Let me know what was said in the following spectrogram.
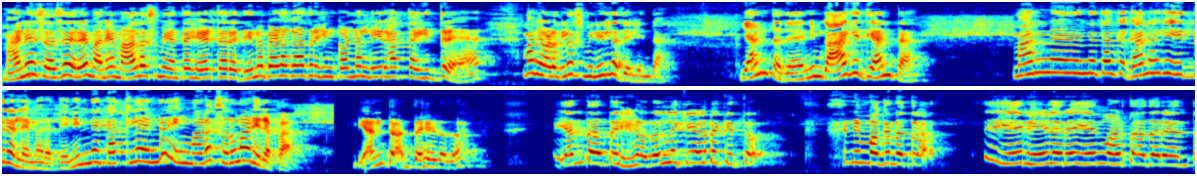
ಮನೆ ಸೊಸೆರೆ, ಮನೆ ಮಹಾಲಕ್ಷ್ಮಿ ಅಂತ ಹೇಳ್ತಾರೆ. ದಿನ ಬೆಳಗಾದ್ರೆ ಹಿಂಗೆ ಕಣ್ಣಲ್ಲಿ ನೀರು ಹಾಕ್ತಾ ಇದ್ರೆ ಮನೆಯೊಳಗೆ ಲಕ್ಷ್ಮಿ ನಿಲ್ಲದೆಲ್ಲಿಂದ ಎಂತದೆ? ನಿಮ್ಗೆ ಆಗಿದ್ದೆ ಅಂತ? ಮೊನ್ನೆ ತನಕ ಗನಾಗಿ ಇದ್ರಲ್ಲೇ ಮರತೆ. ನಿನ್ನೆ ಕತ್ಲೆಯಿಂದ ಹಿಂಗೆ ಮಾಡೋಕೆ ಶುರು ಮಾಡಿರಪ್ಪ. ಎಂತ ಅಂತ ಹೇಳೋದ? ಎಂತ ಅಂತ ಹೇಳೋದಲ್ಲ ಕೇಳಬೇಕಿತ್ತು. ನಿಮ್ಮ ಮಗನ ಹತ್ರ ಏನು ಹೇಳಾರೆ ಏನು ಮಾಡ್ತಾ ಇದ್ದಾರೆ ಅಂತ?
